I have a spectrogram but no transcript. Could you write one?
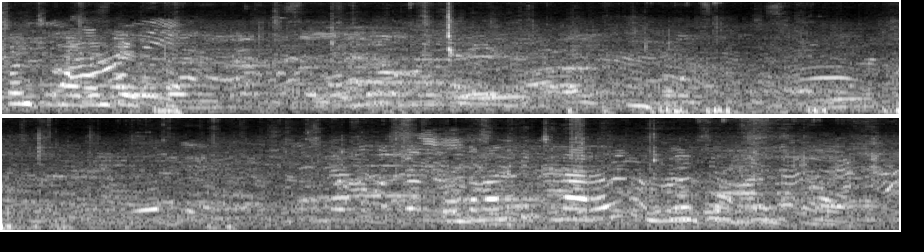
కొంచెం అదంటే కొంతమందికి ఇచ్చినారు కొంతమందికి ఆశ్రమానికి ఇచ్చినారా కొంతమంది రాలేదంట రైట్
